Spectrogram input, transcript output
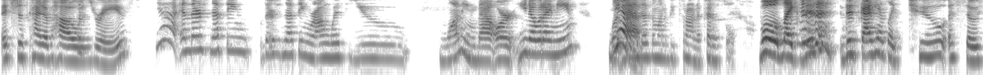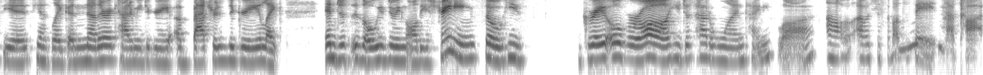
it's just kind of how I was raised. Yeah, and there's nothing there's nothing wrong with you wanting that or you know what I mean? Yeah. man doesn't want to be put on a pedestal? Well, like this this guy he has like two associates. He has like another academy degree, a bachelor's degree, like and just is always doing all these trainings. So he's great overall. He just had one tiny flaw. Oh, I was just about to say that's hot.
